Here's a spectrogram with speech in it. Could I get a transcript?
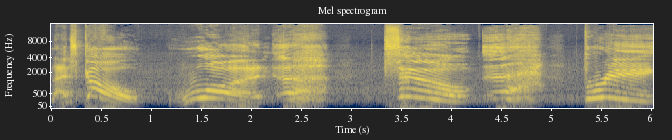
Let's go. One, uh, two, uh, three,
